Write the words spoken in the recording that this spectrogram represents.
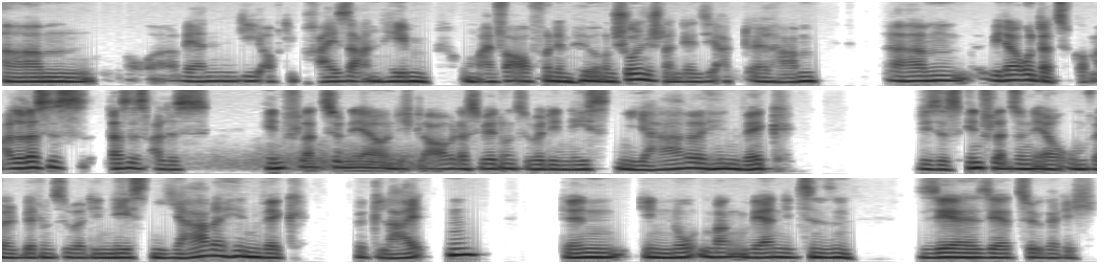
ähm, werden die auch die Preise anheben, um einfach auch von dem höheren Schuldenstand, den sie aktuell haben, ähm, wieder runterzukommen. Also das ist, das ist alles inflationär und ich glaube, das wird uns über die nächsten Jahre hinweg, dieses inflationäre Umfeld wird uns über die nächsten Jahre hinweg begleiten, denn die Notenbanken werden die Zinsen sehr, sehr zögerlich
